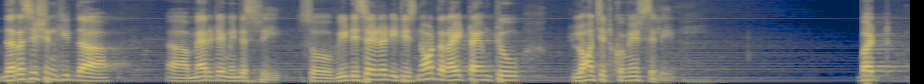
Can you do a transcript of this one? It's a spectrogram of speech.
the recession hit the uh, maritime industry. So we decided it is not the right time to launch it commercially. But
